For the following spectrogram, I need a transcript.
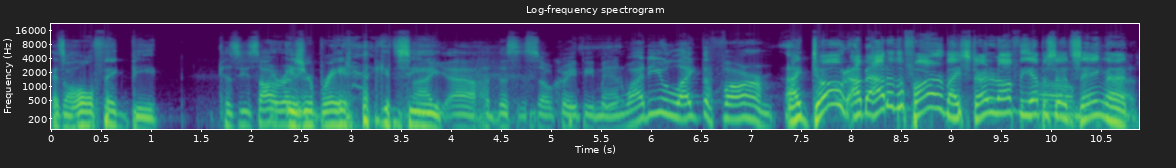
It's a whole thing, Pete. because he's already. Is your brain? I can see. I, uh, this is so creepy, man. Why do you like the farm? I don't. I'm out of the farm. I started off the episode Oh, saying that.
